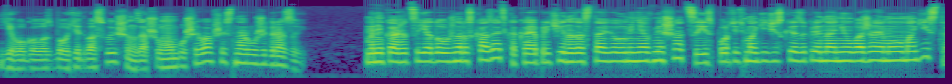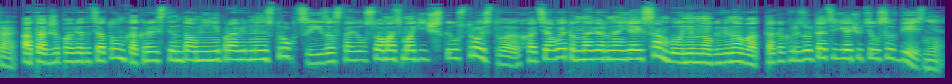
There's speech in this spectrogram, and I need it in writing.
Его голос был едва слышен за шумом бушевавшей снаружи грозы. «Мне кажется, я должен рассказать, какая причина заставила меня вмешаться и испортить магическое заклинание уважаемого магистра, а также поведать о том, как Рейстлин дал мне неправильные инструкции и заставил сломать магическое устройство, хотя в этом, наверное, я и сам был немного виноват, так как в результате я очутился в бездне.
